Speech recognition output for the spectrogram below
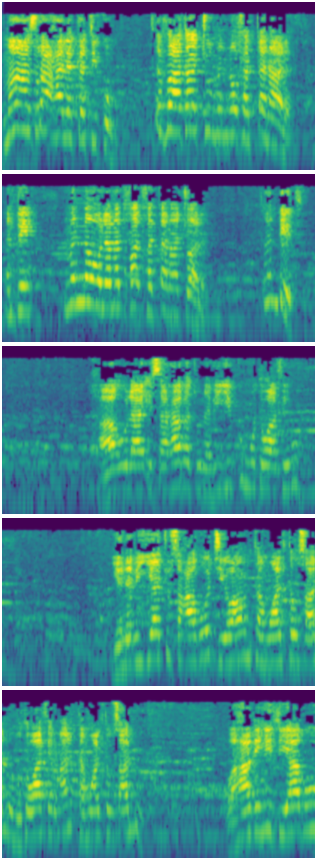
ማ አስራ ሀለከቲኩም ጥፋታችሁ ምን ነው ፈጠነ አለ። እንዴ ምን ነው ለመጥፋት ፈጠናችሁ አለ እንዴት ሃኡላኢ ሰሓበቱ ነቢይኩም ሙተዋፊሩን የነቢያችሁ ሰሃቦች ይዋውን ተሟልተው ሳሉ ሙተዋፊር ማለት ተሟልተው ሳሉ ወሃዚህ ثيابه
